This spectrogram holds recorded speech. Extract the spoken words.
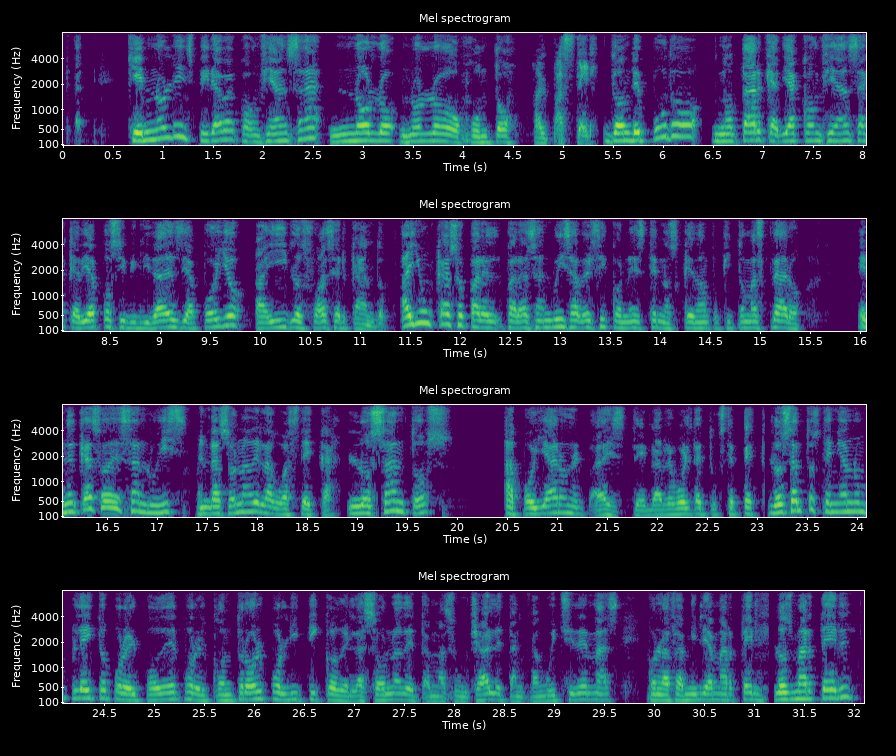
quien no le inspiraba confianza, no lo, no lo juntó al pastel. Donde pudo notar que había confianza, que había posibilidades de apoyo, ahí los fue acercando. Hay un caso para, para San Luis, a ver si con este nos queda un poquito más claro. En el caso de San Luis, en la zona de la Huasteca, los santos apoyaron este, la revuelta de Tuxtepec. Los santos tenían un pleito por el poder, por el control político de la zona de Tamazunchale, Tancanhuitz y demás, con la familia Martel. Los Martel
